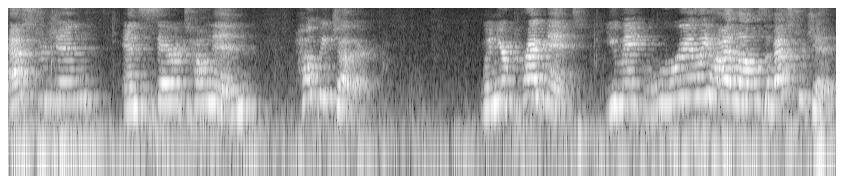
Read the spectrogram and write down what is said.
estrogen and serotonin help each other. When you're pregnant, you make really high levels of estrogen.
